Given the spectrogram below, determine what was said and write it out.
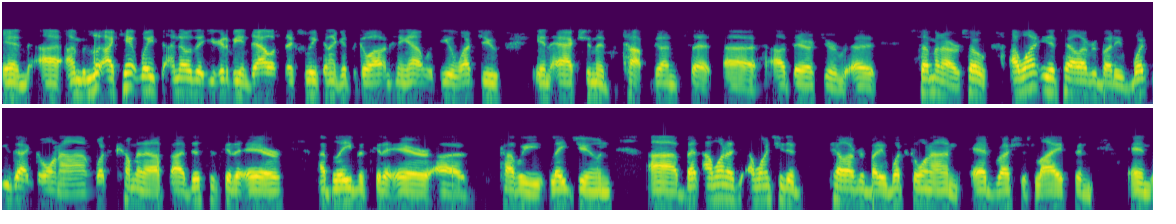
And uh, I'm. I can't wait. I know that you're going to be in Dallas next week, and I get to go out and hang out with you, watch you in action at the Top Gun set uh, out there at your. Uh, Seminar. So I want you to tell everybody what you got going on, what's coming up. Uh, this is going to air, I believe it's going to air uh, probably late June. Uh, but I want to I want you to tell everybody what's going on in Ed Rush's life, and and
